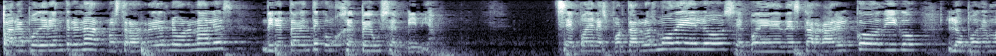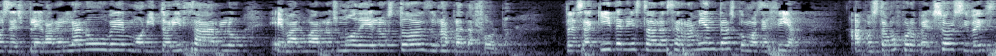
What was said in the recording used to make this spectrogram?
para poder entrenar nuestras redes neuronales directamente con GPUs NVIDIA. Se pueden exportar los modelos, se puede descargar el código, lo podemos desplegar en la nube, monitorizarlo, evaluar los modelos, todo desde una plataforma. Entonces aquí tenéis todas las herramientas, como os decía, apostamos por open source. Si veis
